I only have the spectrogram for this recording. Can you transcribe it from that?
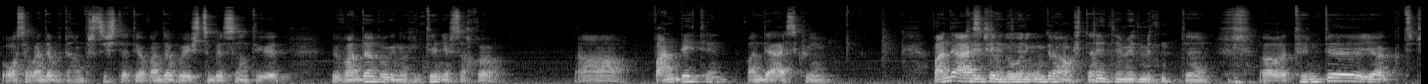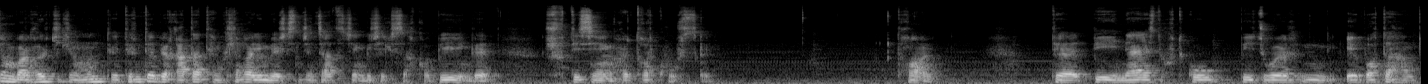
уусаа Вандеботой хамтарсан дээ. Тэгээ Вандебо ирсэн байсан. Тэгээд би Вандебог нөгөө хинтээ ярьсан байхгүй юу? Аа Вандетен, Ванде cream. Ванде тийм, нөгөө нэг өндөр хамартай. Тийм тийм мэд мэднэ. Тийм. Тэрнтэй яг чинь баг 2 жилийн өмнө тэгээ тэрнтэй би гадаад тамхилангаа юм ярьсан чинь цаад чинь ингэж хэлсэн байхгүй би ингээд шүтээсийн 2 дугаар курс гэдэг. Тохоо. Тэгээд би найз төгтөхгүй би зүгээр эбота хамт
